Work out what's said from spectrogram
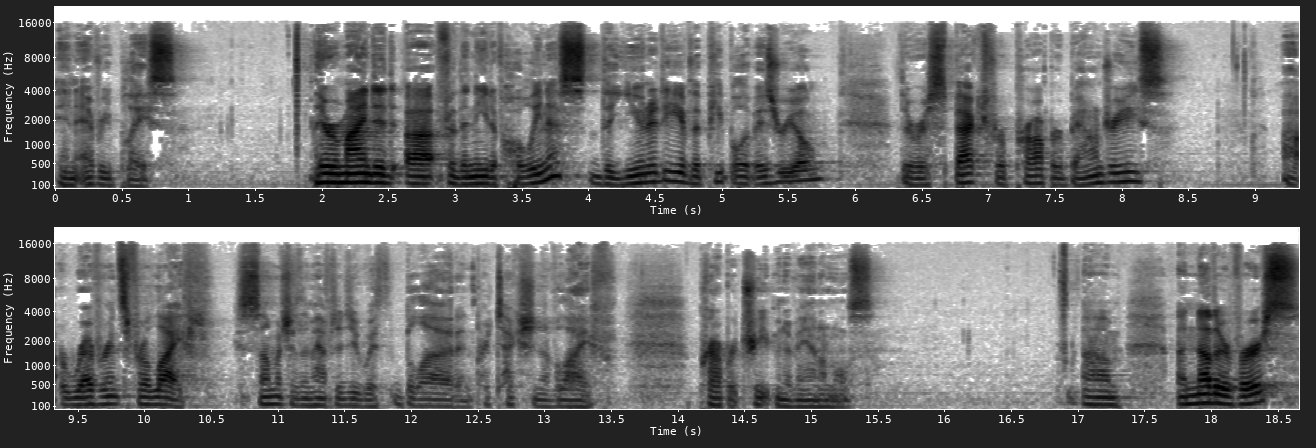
in every place. They reminded uh, for the need of holiness, the unity of the people of Israel, the respect for proper boundaries, uh, reverence for life. So much of them have to do with blood and protection of life, proper treatment of animals. Um, another verse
